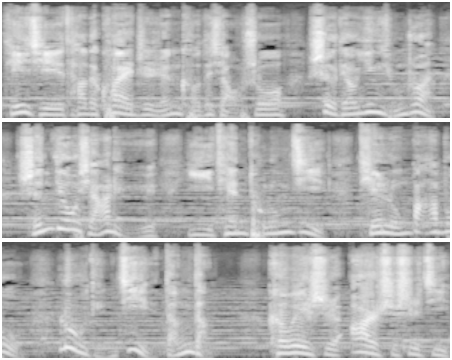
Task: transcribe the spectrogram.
提起他的脍炙人口的小说《射雕英雄传》《神雕侠侣》《倚天屠龙记》《天龙八部》《鹿鼎记》等等。可谓是二十世纪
